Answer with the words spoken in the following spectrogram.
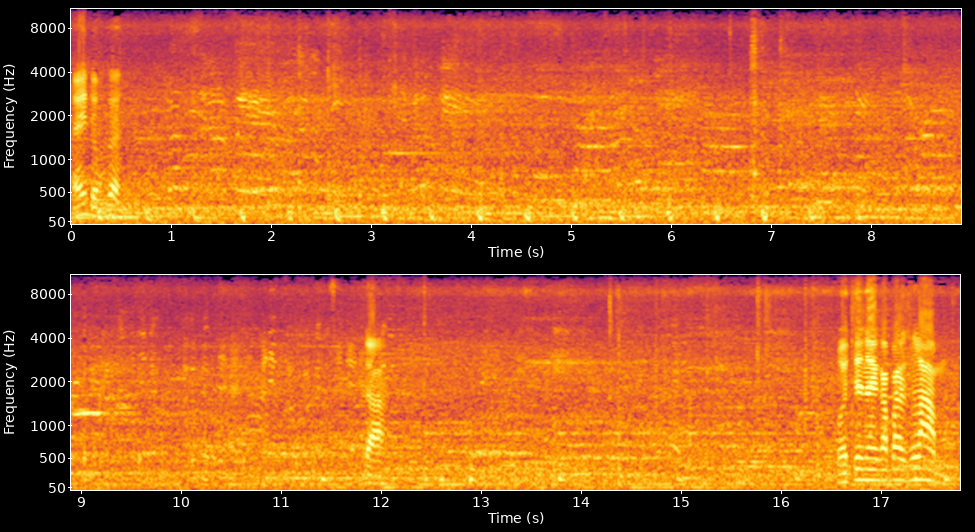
Đấy đúng rồi. Dah Ở trên này các bạn làm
